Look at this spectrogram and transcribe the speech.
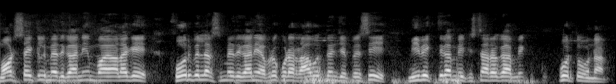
మోటార్ సైకిల్ మీద కానీ మా- అలాగే ఫోర్ వీలర్స్ మీద కానీ ఎవరు కూడా రావద్దని చెప్పేసి మీ వ్యక్తిగా మీకు ఇస్తున్నారుగా మీకు కోరుతూ ఉన్నాను.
